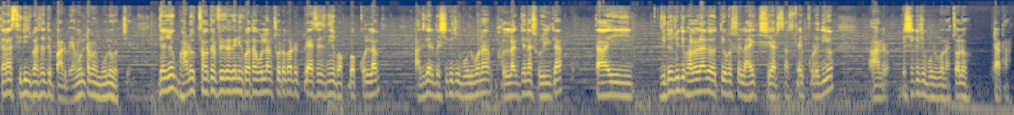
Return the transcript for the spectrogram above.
তারা সিরিজ বাঁচাতে পারবে, এমনটা আমার মনে হচ্ছে। যাই হোক, ভারত সাউথ আফ্রিকাকে নিয়ে কথা বললাম, ছোটোখাটো একটু অ্যাসেজ নিয়ে বক বক করলাম। আজকে আর বেশি কিছু বলব না, ভালো লাগছে না শরীরটা। তাই ভিডিও যদি ভালো লাগে, অতি অবশ্যই লাইক শেয়ার সাবস্ক্রাইব করে দিও। আর বেশি কিছু বলব না, চলো, টাটা।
